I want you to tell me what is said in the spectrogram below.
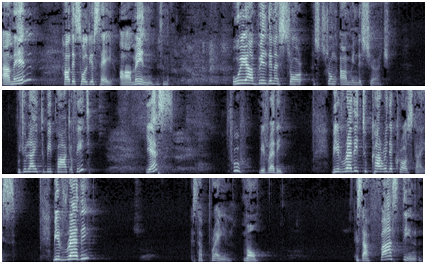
Amen? How the soldiers say, Amen. We are building a strong, strong army in this church. Would you like to be part of it? Yes? Whew, be ready. Be ready to carry the cross, guys. Be ready. Start praying more. Start fasting.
